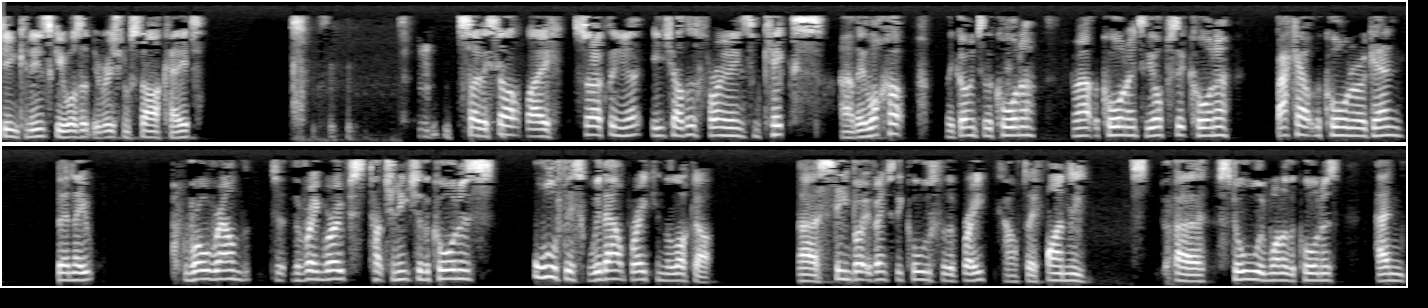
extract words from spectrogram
Gene Kiniski was at the original Starcade. so they start by circling each other, throwing in some kicks. Uh, they lock up. They go into the corner, come out the corner into the opposite corner, back out the corner again. Then they roll round the ring ropes, touching each of the corners. All of this without breaking the lockup. Uh, Steamboat eventually calls for the break after they finally uh, stall in one of the corners. And,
